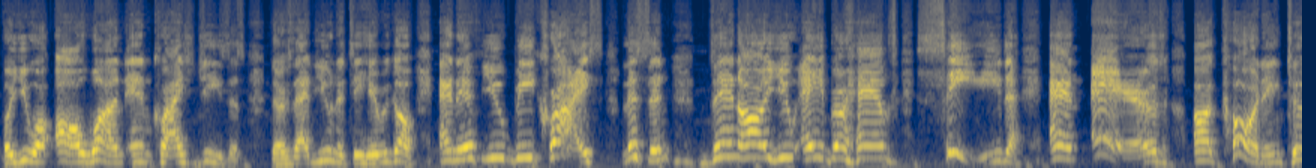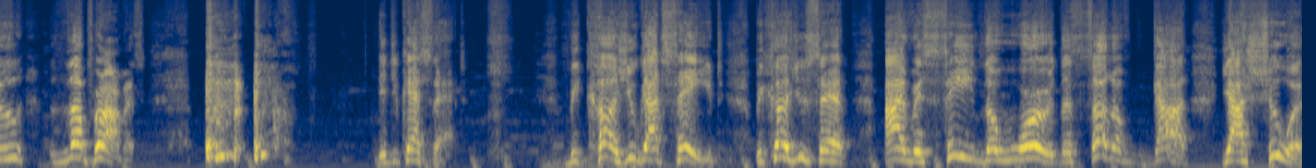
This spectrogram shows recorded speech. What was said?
for you are all one in Christ Jesus. There's that unity. Here we go. And if you be Christ, listen, then are you Abraham's seed and heirs according to the promise. Did you catch that? Because you got saved, because you said, I received the word, the Son of God, Yeshua,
